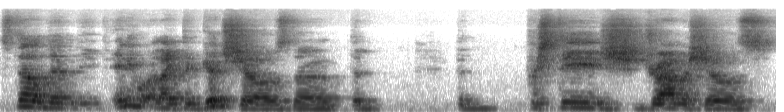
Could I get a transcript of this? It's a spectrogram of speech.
still, the, anymore like the good shows, the the the prestige drama shows.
